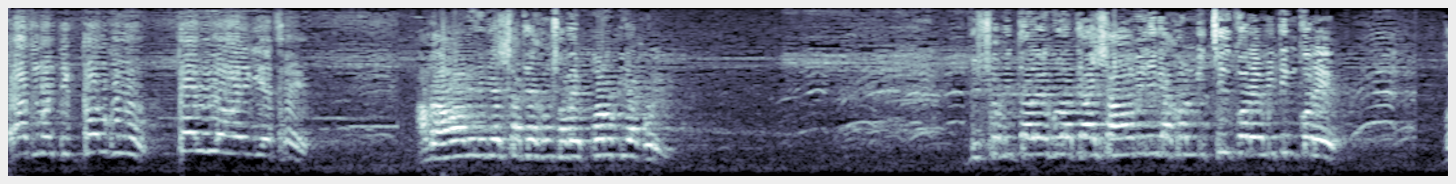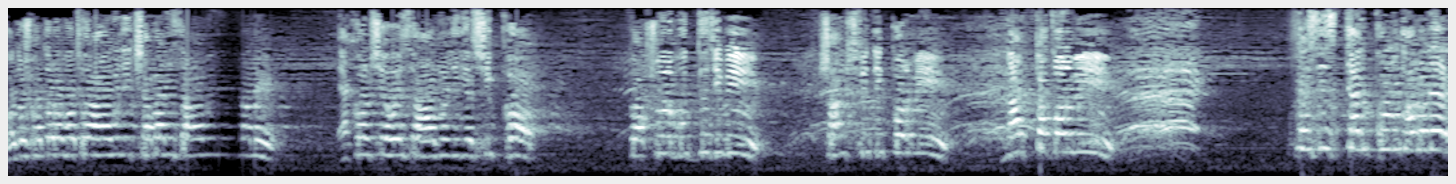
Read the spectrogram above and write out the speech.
রাজনৈতিক দলগুলো দলীয় হয়ে গিয়েছে। আমরা আওয়ামী লীগের সাথে এখন সবাই পরকিয়া করি। বিশ্ববিদ্যালয়গুলোতে আইসা আওয়ামী লীগ এখন মিছিল করে, মিটিং করে গত সতেরো বছর আওয়ামী লীগ সাবানিস আওয়ামী লীগ নামে। এখন সে হয়েছে আওয়ামী লীগের শিক্ষক চকসুর বুদ্ধিজীবী, সাংস্কৃতিক কর্মী, নাট্যকর্মী। কোন ধরনের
